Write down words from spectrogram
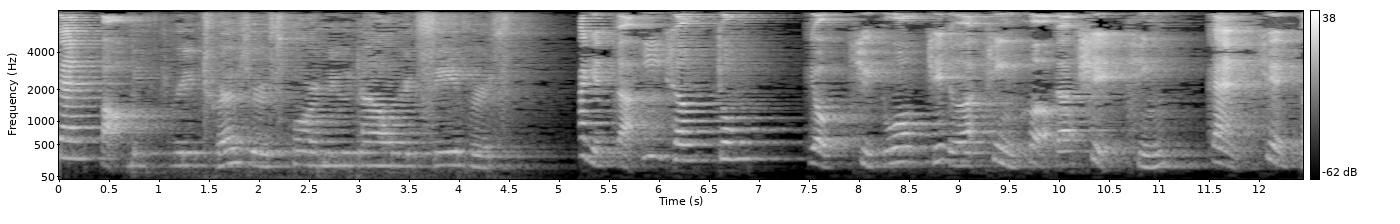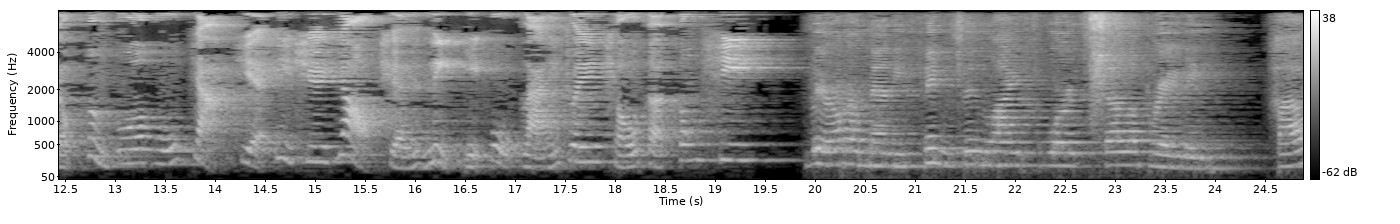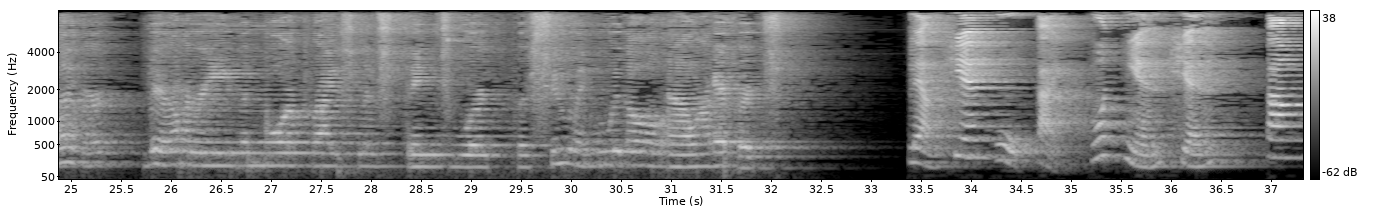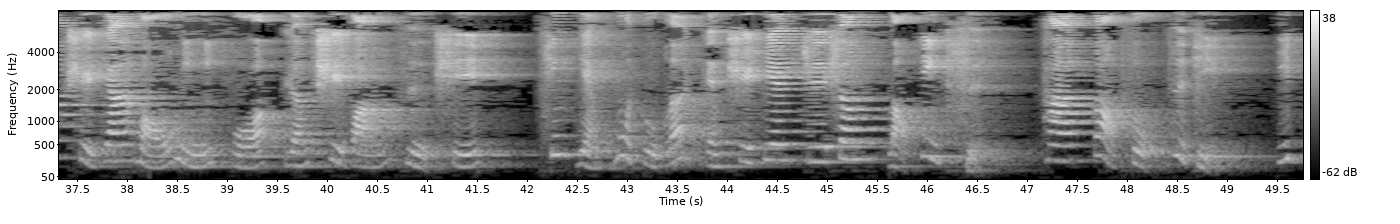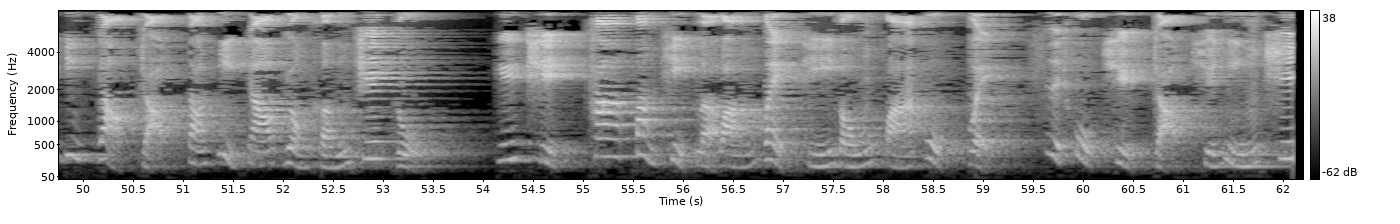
三宝。 Leave three treasures for new down receivers. 他人的一生中有许多值得庆贺的事情，但却有更多无价且必须要全力以赴来追求的东西。 There are many things in life worth celebrating. However, there are even more priceless things worth pursuing with all our efforts. 两千五百多年前，当释迦牟尼佛仍是王子时，亲眼目睹了人世间之生老病死。他告诉自己，一定要找到一条永恒之路。于是他放弃了王位及荣华富贵，四处去找寻名师。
